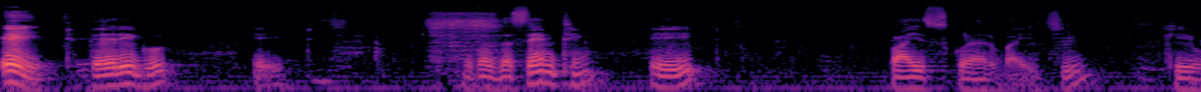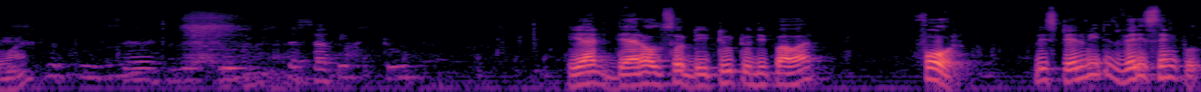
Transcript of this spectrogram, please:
8. Very good. 8. Because the same thing 8 pi square by g k1. Sir, the suffix 2. Here there also d2 to the power 4. Please tell me it is very simple.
